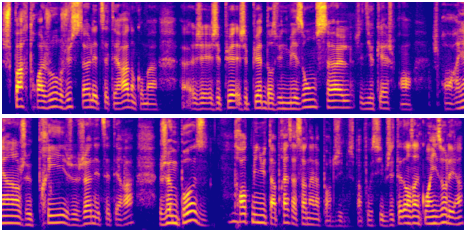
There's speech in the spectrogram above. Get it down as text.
Je pars trois jours juste seul, etc. Donc on m'a, euh, j'ai pu, j'ai pu être dans une maison seul. J'ai dit ok, je prends, je prends rien, je prie, je jeûne, etc. Je me pose. 30 minutes après, ça sonne à la porte. Dit, c'est pas possible. J'étais dans un coin isolé. Hein.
